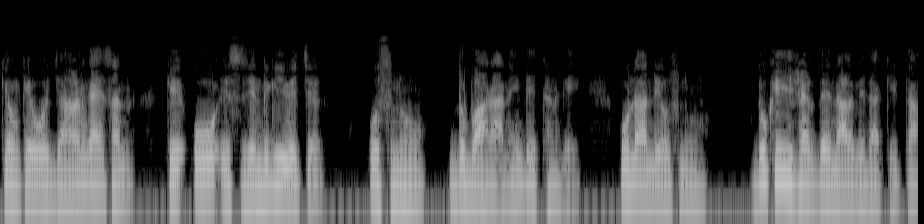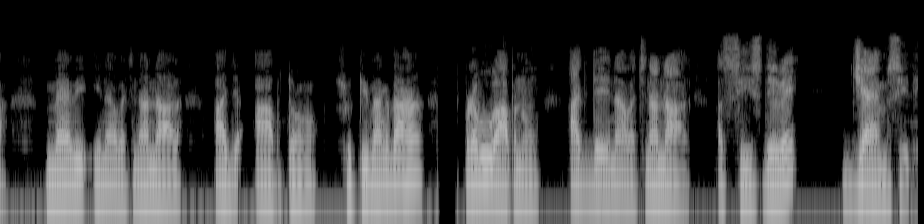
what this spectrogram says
ਕਿਉਂਕਿ ਉਹ ਜਾਣ ਗਏ ਸਨ ਕਿ ਉਹ ਇਸ ਜ਼ਿੰਦਗੀ ਵਿੱਚ ਉਸ ਨੂੰ ਦੁਬਾਰਾ ਨਹੀਂ ਦੇਖਣਗੇ। ਉਹਨਾਂ ਨੇ ਉਸ ਨੂੰ ਦੁਖੀ ਹਿਰਦੇ ਨਾਲ ਵਿਦਾ ਕੀਤਾ ਮੈਂ ਵੀ ਇਹਨਾਂ ਵਚਨਾਂ ਨਾਲ ਅੱਜ ਆਪ ਤੋਂ ਛੁੱਟੀ ਮੰਗਦਾ ਹਾਂ। ਪ੍ਰਭੂ ਆਪ ਨੂੰ ਅੱਜ ਦੇ ਇਹਨਾਂ ਵਚਨਾਂ ਨਾਲ ਅਸੀਸ ਦੇਵੇ। ਜੈ ਮਸੀਹ ਦੀ।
